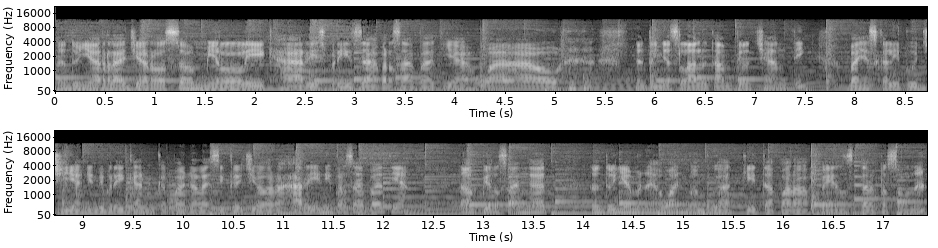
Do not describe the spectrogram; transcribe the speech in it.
tentunya Raja Rosso milik Haris Priza, persahabat ya. Wow, tentunya selalu tampil cantik. Banyak sekali pujian yang diberikan kepada Lesti Kejora hari ini, persahabat ya. Tampil sangat tentunya menawan membuat kita para fans terpesona.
